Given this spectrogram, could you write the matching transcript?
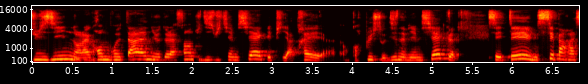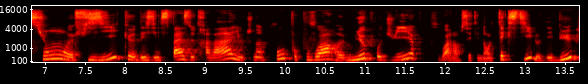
usines dans la Grande-Bretagne de la fin du XVIIIe siècle, et puis après encore plus au XIXe siècle, c'était une séparation euh, physique des espaces de travail, tout d'un coup, pour pouvoir euh, mieux produire, pour pouvoir, alors c'était dans le textile au début,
